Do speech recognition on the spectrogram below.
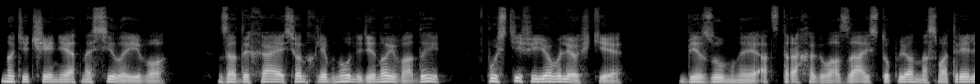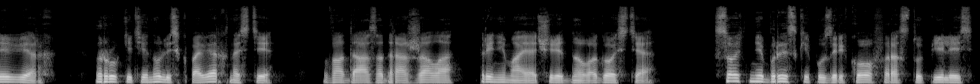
но течение относило его. Задыхаясь, он хлебнул ледяной воды, впустив ее в легкие. Безумные от страха глаза иступленно смотрели вверх. Руки тянулись к поверхности, Вода задрожала, принимая очередного гостя. Сотни брызг и пузырьков расступились,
